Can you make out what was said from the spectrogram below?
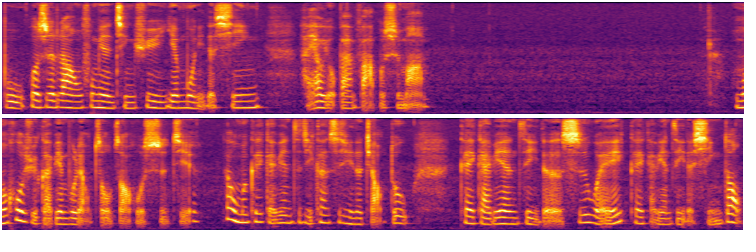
步，或是让负面情绪淹没你的心，还要有办法，不是吗？我们或许改变不了周遭或世界，但我们可以改变自己看事情的角度，可以改变自己的思维，可以改变自己的行动。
